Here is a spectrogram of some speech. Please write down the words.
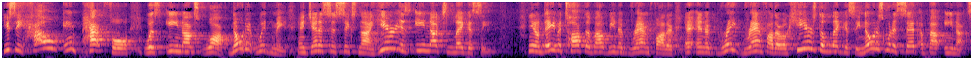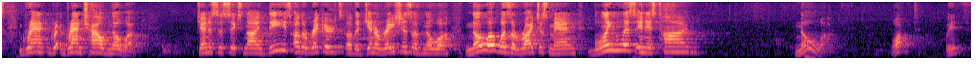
You see, how impactful was Enoch's walk? Note it with me in Genesis 6 9. Here is Enoch's legacy. You know, David talked about being a grandfather and a great grandfather. Well, here's the legacy. Notice what it said about Enoch's grand, grandchild Noah. Genesis 6 9. These are the records of the generations of Noah. Noah was a righteous man, blameless in his time. Noah walked with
